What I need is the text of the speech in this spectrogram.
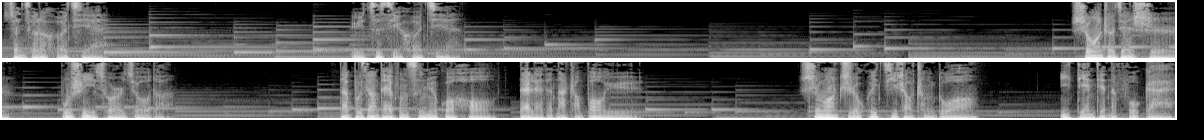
选择了和解。自己和解。失望这件事，不是一蹴而就的。它不像台风肆虐过后带来的那场暴雨。失望只会积少成多，一点点的覆盖，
